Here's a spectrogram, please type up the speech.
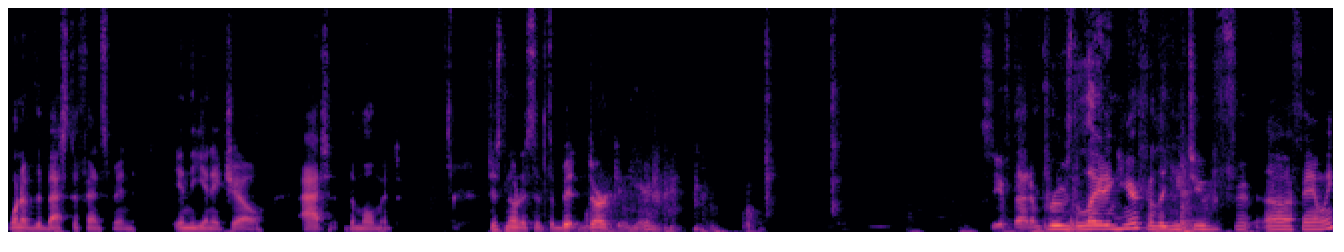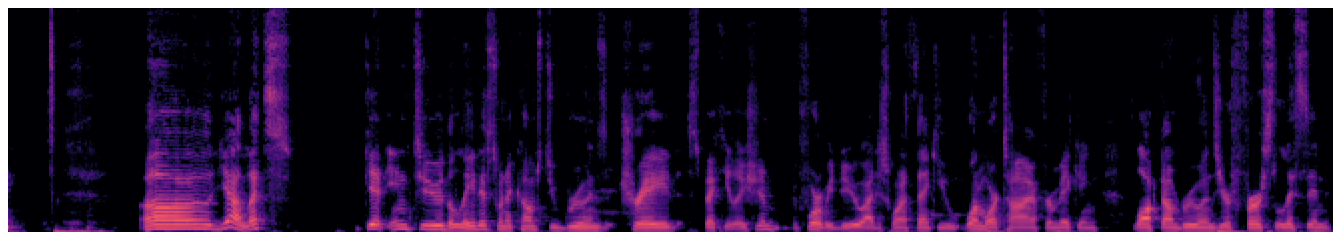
one of the best defensemen in the NHL at the moment. Just notice it's a bit dark in here. See if that improves the lighting here for the YouTube uh, family. Uh, yeah, let's get into the latest when it comes to Bruins trade speculation. Before we do, I just want to thank you one more time for making Locked On Bruins your first listen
